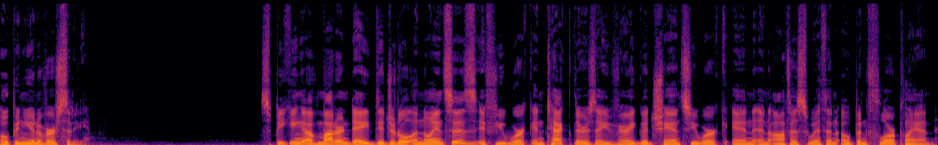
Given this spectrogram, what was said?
Open University. Speaking of modern day digital annoyances, if you work in tech, there's a very good chance you work in an office with an open floor plan.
